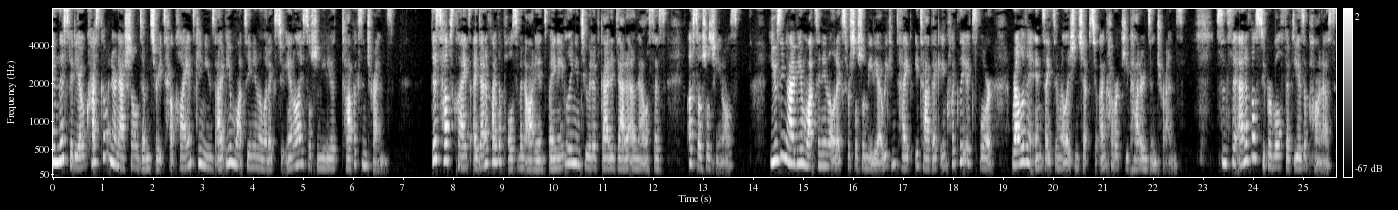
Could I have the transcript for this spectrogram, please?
In this video, Cresco International demonstrates how clients can use IBM Watson Analytics to analyze social media topics and trends. This helps clients identify the pulse of an audience by enabling intuitive guided data analysis of social channels. Using IBM Watson Analytics for social media, we can type a topic and quickly explore relevant insights and relationships to uncover key patterns and trends. Since the NFL Super Bowl 50 is upon us,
